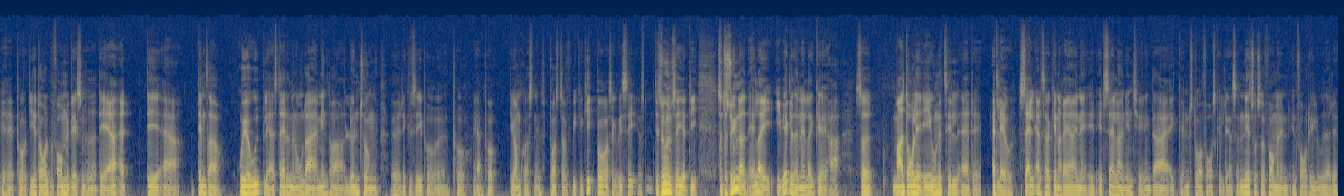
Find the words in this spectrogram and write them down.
øh, på de her dårligt performende virksomheder, det er, at det er dem, der ryger ud, bliver erstattet med nogen, der er mindre løntunge. Øh, det kan vi se på, på, ja, på de omkostningsposter, vi kan kigge på, og så kan vi se, desuden se, at de så til synligheden heller i, i virkeligheden heller ikke har så meget dårligere evne til at, øh, at lave salg, altså generere en, et, et salg og en indtjening. Der er ikke en stor forskel der. Så netto, så får man en, en fordel ud af det.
